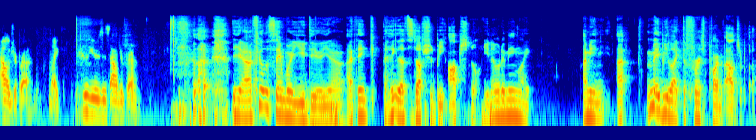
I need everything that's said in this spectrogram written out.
algebra. Like who uses algebra? yeah, I feel the same way you do. You know, I think I think that stuff should be optional. You know what I mean? Like, I mean, I, maybe like the first part of algebra,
